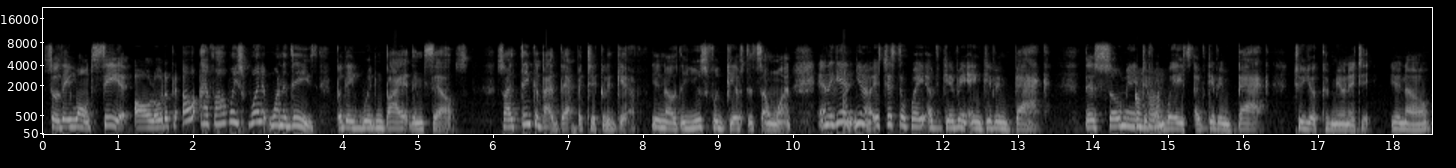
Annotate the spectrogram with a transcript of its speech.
so they won't see it all over the place. Oh, I've always wanted one of these, but they wouldn't buy it themselves. So I think about that particular gift, you know, the useful gift to someone. And again, you know, it's just a way of giving and giving back. There's so many uh-huh. different ways of giving back to your community. You know,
